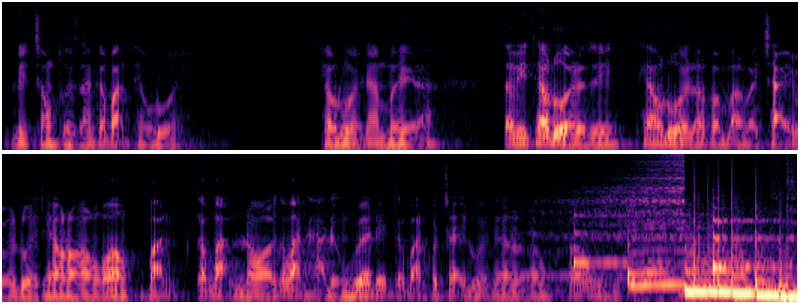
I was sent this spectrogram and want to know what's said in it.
để trong thời gian các bạn theo đuổi. Theo đuổi đam mê đã. Tại vì theo đuổi là gì? Theo đuổi đó và bạn phải chạy và đuổi theo nó, đúng không? Bạn, các bạn đói, các bạn hạ đường huyết đấy các bạn có chạy đuổi theo được không? Không.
